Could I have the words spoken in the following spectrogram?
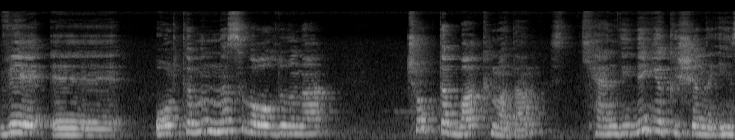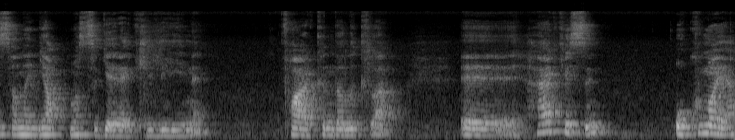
ve eee, ortamın nasıl olduğuna çok da bakmadan kendine yakışanı insanın yapması gerekliliğini farkındalıkla eee, herkesin okumaya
